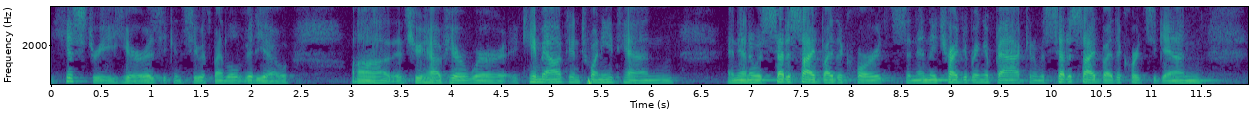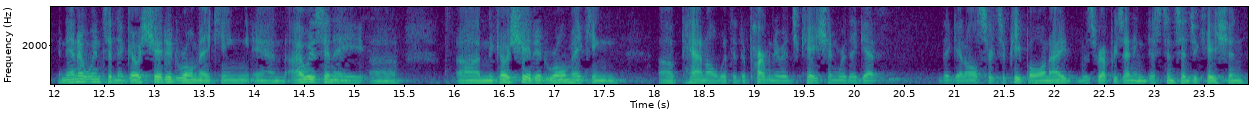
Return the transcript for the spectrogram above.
history here, as you can see with my little video uh, that you have here, where it came out in 2010, and then it was set aside by the courts, and then they tried to bring it back, and it was set aside by the courts again, and then it went to negotiated rulemaking, and I was in a uh, negotiated rulemaking panel with the Department of Education where they get they get all sorts of people, and I was representing distance education,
